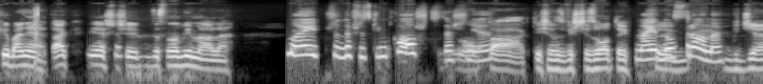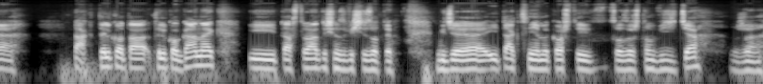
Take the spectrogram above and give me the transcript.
chyba nie, tak? Jeszcze się zastanowimy, ale No i przede wszystkim koszt też, no nie? tak, 1200 zł. Na jedną stronę. Gdzie, tak, tylko, ta, tylko ganek i ta strona 1200 zł, gdzie i tak ceniemy koszty, co zresztą widzicie, że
